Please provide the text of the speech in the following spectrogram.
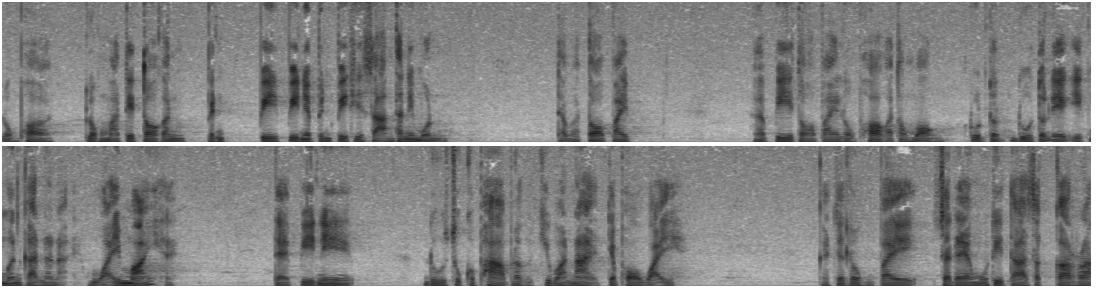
หลวงพ่อลงมาติดต่อกันเป็น ปีปีนี้เป็นปีที่สามท่านนิมนต์แต่ว่าต่อไปปีต่อไปหลวงพ่อก็ต้องมองดูตนดูตนเองอีกเหมือนกันนั่นแหะไหวไหมแต่ปีนี้ดูสุขภาพแล้วก็คิดว่าน่าจะพอไหว ก็จะลงไปแสดงมุติตาสักการะ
